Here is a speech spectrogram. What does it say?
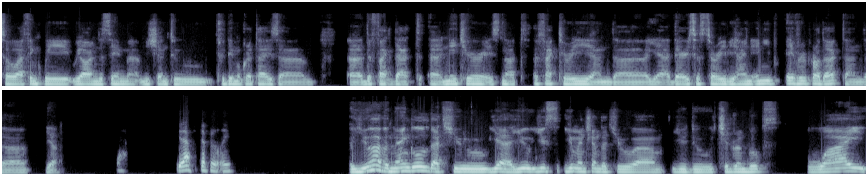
So I think we we are on the same uh, mission to to democratize uh, the fact that nature is not a factory, and yeah, there is a story behind any every product, and yeah. Yeah, yeah, definitely. You have an angle that you yeah you you you mentioned that you um you do children books. Why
